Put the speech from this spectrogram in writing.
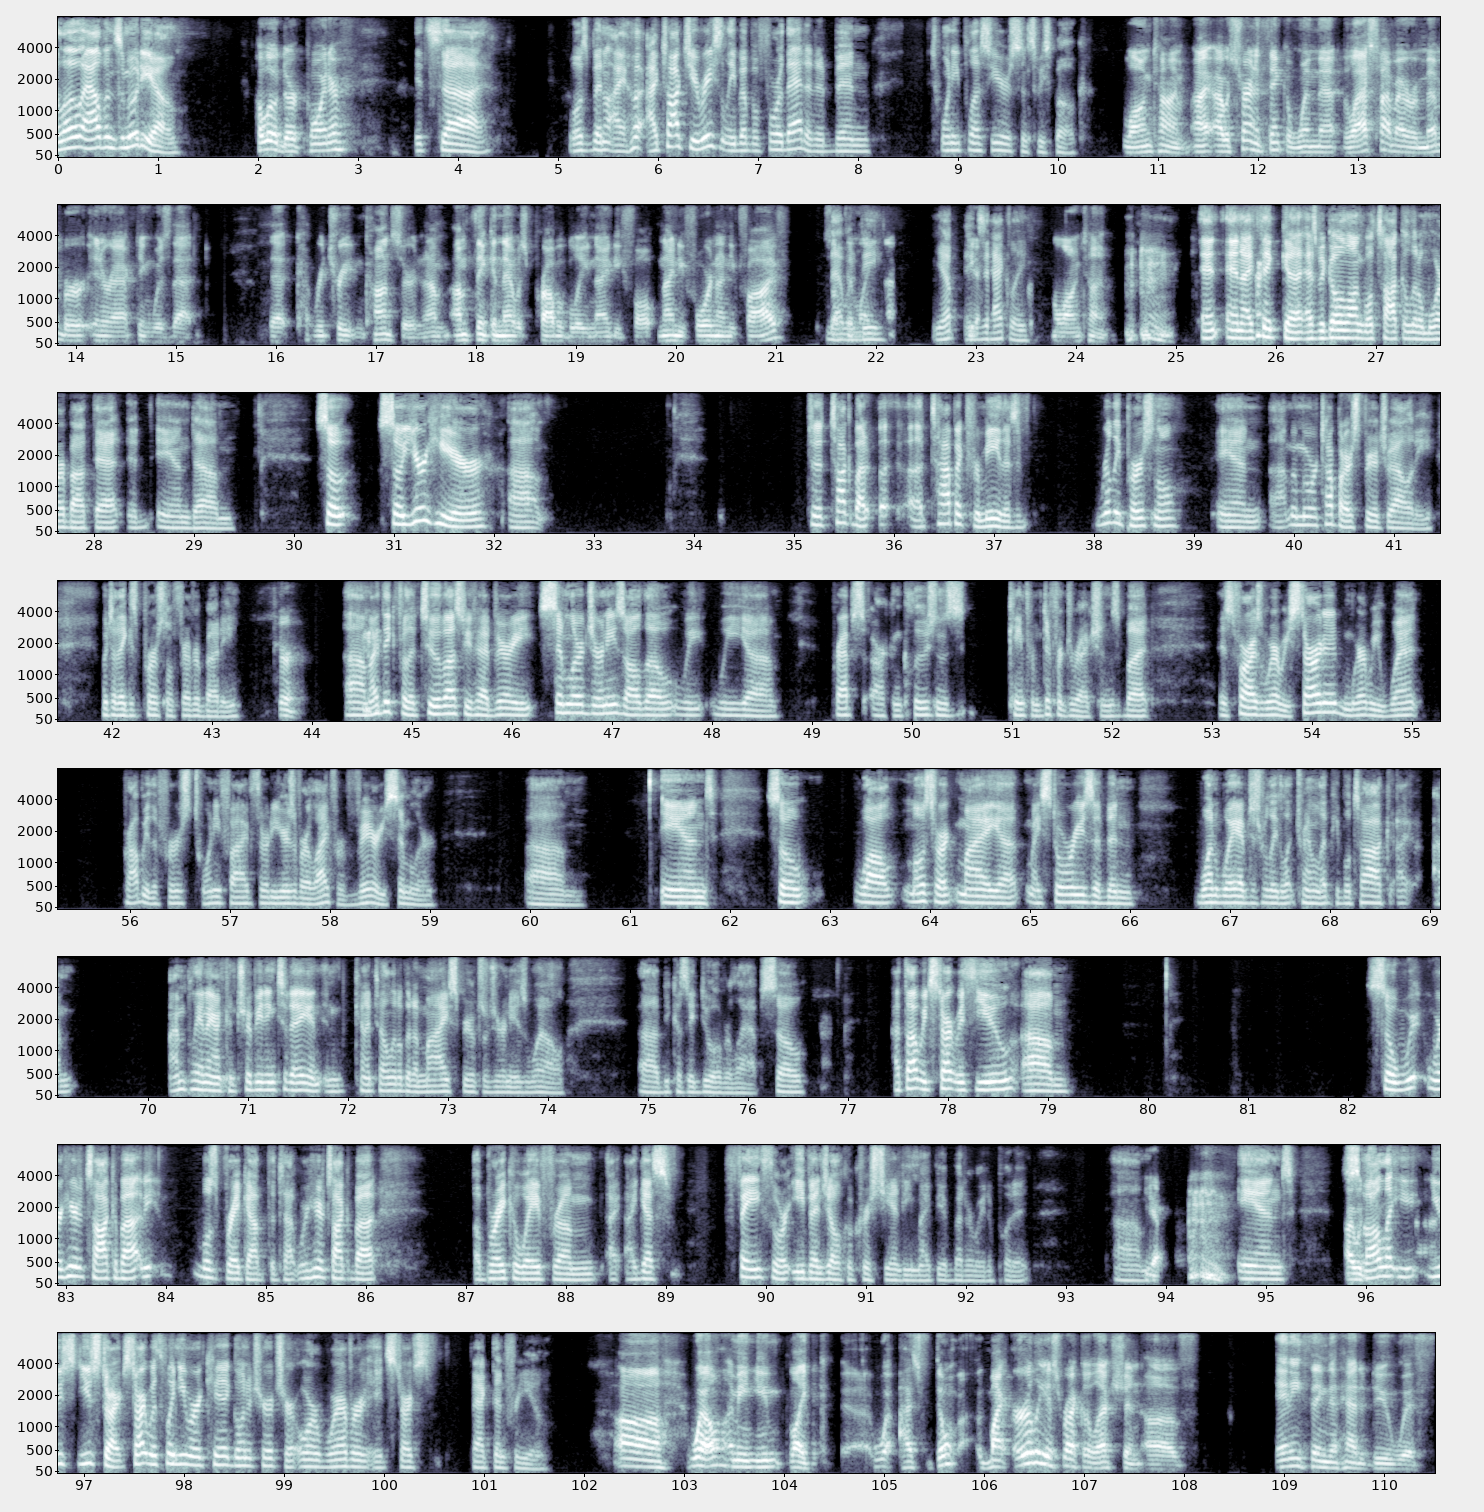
Hello, Alvin Zamudio. Hello, Dirk Pointer. It's uh, well, it's been I I talked to you recently, but before that, it had been twenty plus years since we spoke. Long time. I, I was trying to think of when that the last time I remember interacting was that that retreat and concert, and I'm I'm thinking that was probably 94, 94 95. That would be. that. Yep, yeah. exactly. A long time. and and I think uh, as we go along, we'll talk a little more about that. And, and um, so so you're here um, to talk about a, a, topic for me that's really personal, and um, I mean we're talking about our spirituality, which I think is personal for everybody. Sure. Um, I think for the two of us, we've had very similar journeys, although we we uh, perhaps our conclusions came from different directions. But as far as where we started and where we went, probably the first 25, 30 years of our life are very similar. Um, and so while most of our, my uh, my stories have been one way, I'm just really let, trying to let people talk. I, I'm I'm planning on contributing today and, and kind of tell a little bit of my spiritual journey as well, uh, because they do overlap. So I thought we'd start with you. Um, so we're we're here to talk about. I mean, we'll just break out the top. We're here to talk about a breakaway from, I, I guess, faith or evangelical Christianity might be a better way to put it. Um, yeah. and so I'll let you you you start. Start with when you were a kid going to church or or wherever it starts back then for you. Uh, well, I mean, you like, uh, I don't. My earliest recollection of anything that had to do with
